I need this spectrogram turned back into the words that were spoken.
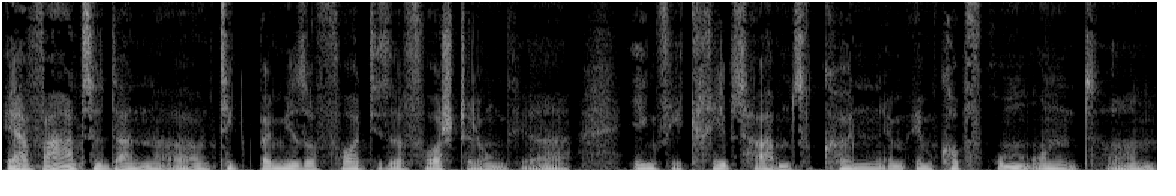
erwarte, dann äh, tickt bei mir sofort diese Vorstellung, äh, irgendwie Krebs haben zu können im, im Kopf rum. Und ähm,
